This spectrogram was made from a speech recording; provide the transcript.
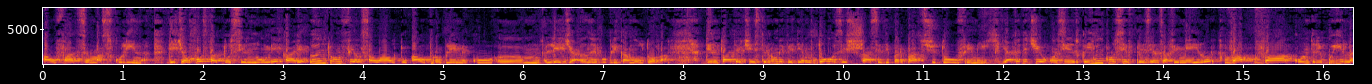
au față masculină. Deci au fost aduse nume care, într-un fel sau altul, au probleme cu um, legea în Republica Moldova. Din toate aceste nume vedem 26 de bărbați și două femei. Iată de ce eu consider că inclusiv prezența femeilor va, va contribui la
